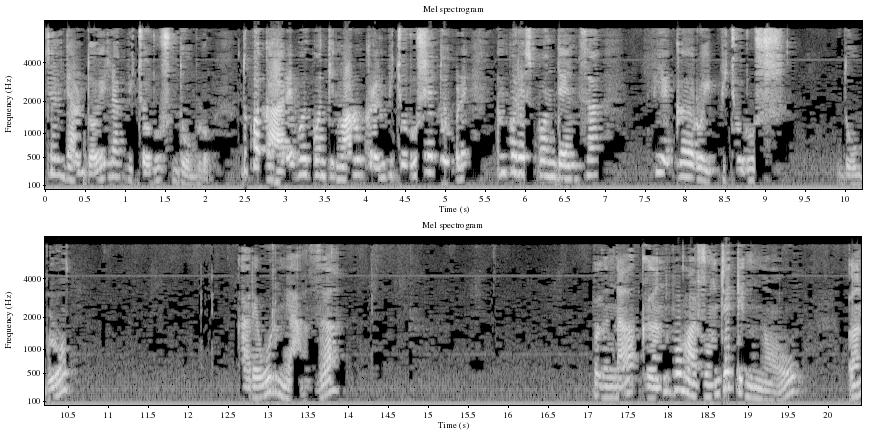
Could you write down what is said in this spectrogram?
cel de-al doilea picioruș dublu, după care voi continua lucrând piciorușe duble în corespondența fiecărui picioruș dublu care urmează până când vom ajunge din nou în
